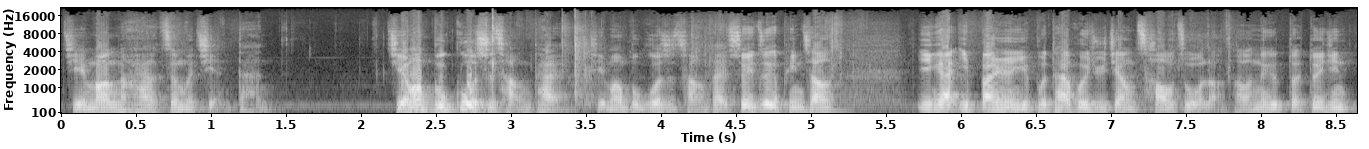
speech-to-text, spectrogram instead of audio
解盲哪还有这么简单？解盲不过是常态，解盲不过是常态，所以这个平常应该一般人也不太会去这样操作了。好，那个最近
